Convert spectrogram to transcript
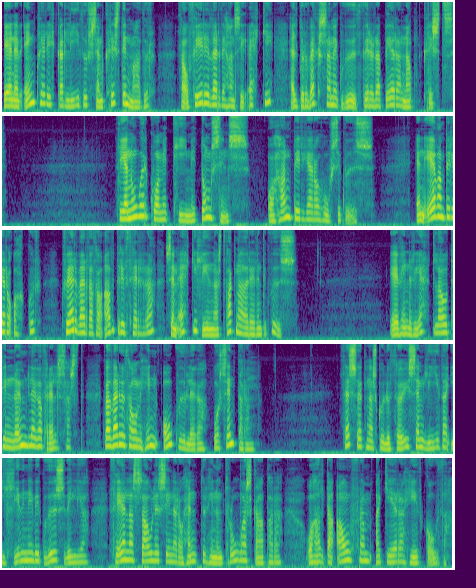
En ef einhver ykkar líður sem kristin maður, þá fyrirverði hann sig ekki heldur veksa með Guð fyrir að bera nafn Krists. Því að nú er komið tími dómsins og hann byrjar á húsi Guðs. En ef hann byrjar á okkur, hver verða þá afdrif þeirra sem ekki hlýðnast fagnadarerindi Guðs? Ef hinn rétt láti naumlega frelsast, hvað verður þá um hinn óguðlega og syndaran? Þess vegna skulu þau sem líða í hlýðinni við Guðs vilja fela sálir sínar á hendur hinnum trúa skapara og halda áfram að gera hið góða.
